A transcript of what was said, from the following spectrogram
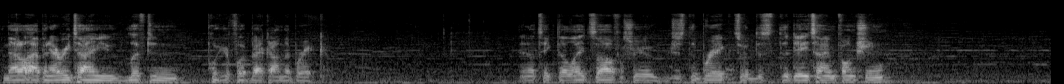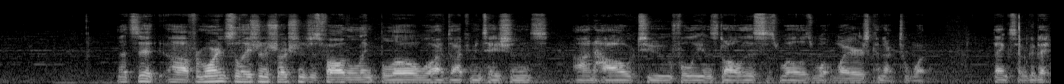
And that'll happen every time you lift and put your foot back on the brake. And I'll take the lights off. I'll show you just the brake. So this the daytime function. That's it. Uh, for more installation instructions, just follow the link below. We'll have documentations on how to fully install this as well as what wires connect to what. Thanks. Have a good day.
